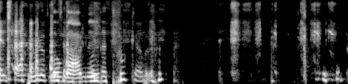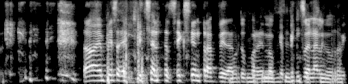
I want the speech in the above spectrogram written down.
neta. Primero piensa la mames. pregunta tú, cabrón. No, empieza, empieza la sección rápida, tú por ¿qué lo que pienso en algo, güey.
